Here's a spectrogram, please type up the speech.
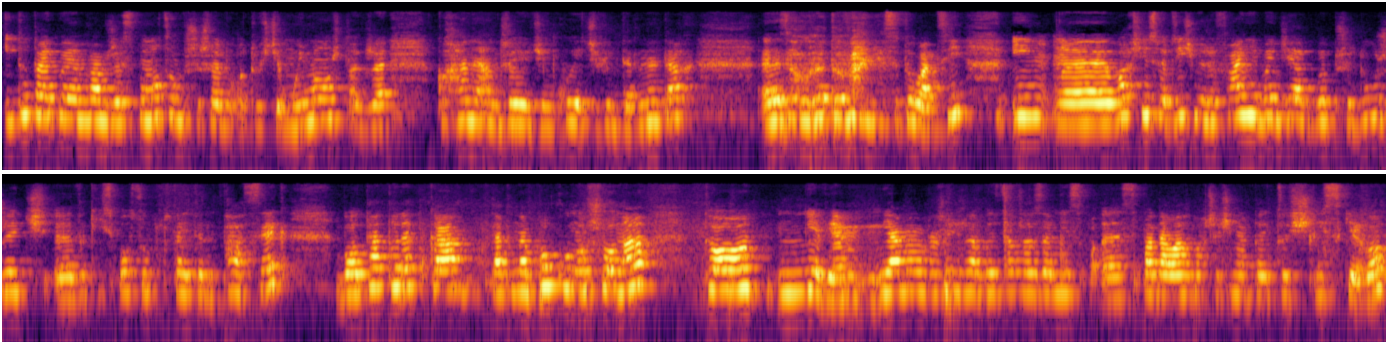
I tutaj powiem Wam, że z pomocą przyszedł oczywiście mój mąż, także kochany Andrzeju, dziękuję Ci w internetach e, za uratowanie sytuacji. I e, właśnie stwierdziliśmy, że fajnie będzie jakby przedłużyć e, w jakiś sposób tutaj ten pasek, bo ta torebka tak na boku noszona, to nie wiem, ja mam wrażenie, że nawet cały czas ze mnie spa- spadała, zwłaszcza jeśli mam tutaj coś śliskiego,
